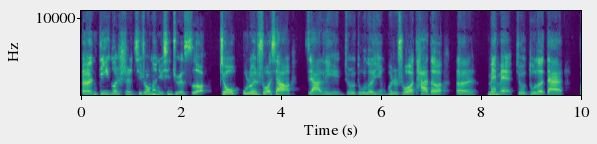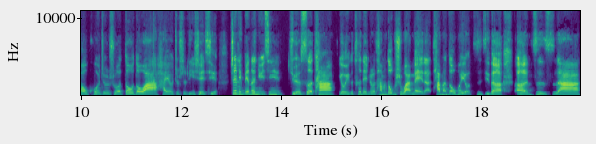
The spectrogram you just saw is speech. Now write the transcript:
嗯，第一个是其中的女性角色，就无论说像贾玲，就是杜乐莹，或者说她的呃妹妹，就杜乐丹。包括就是说豆豆啊，还有就是李雪琴这里面的女性角色，她有一个特点，就是她们都不是完美的，她们都会有自己的呃自私啊、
